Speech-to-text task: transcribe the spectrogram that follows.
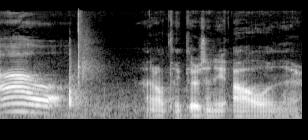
Ow. I don't think there's any owl in there.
